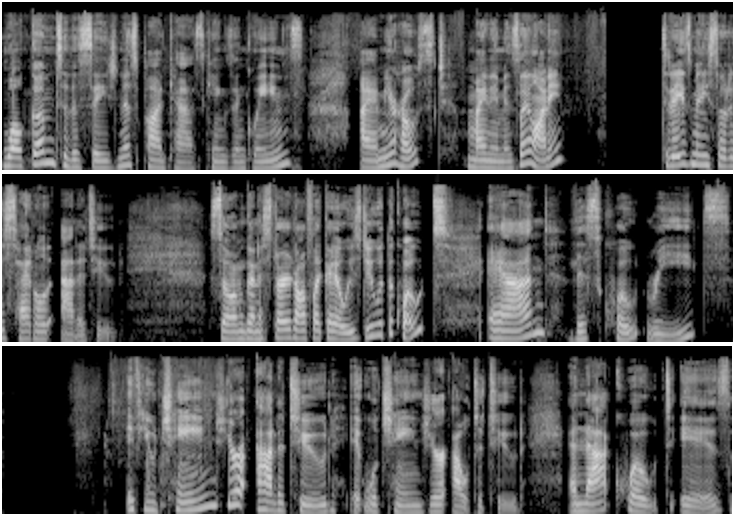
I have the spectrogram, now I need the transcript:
Welcome to the Sageness Podcast, Kings and Queens. I am your host. My name is Leilani. Today's minisode is titled Attitude. So I'm going to start it off like I always do with the quote. And this quote reads If you change your attitude, it will change your altitude. And that quote is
